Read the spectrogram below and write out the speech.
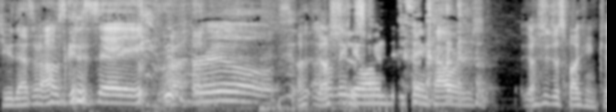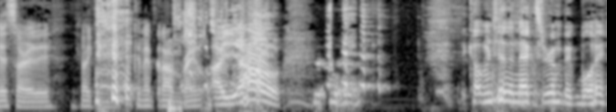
Dude, that's what I was gonna say. For real. Uh, I don't should think they just- wanted the same powers. Y'all should just fucking kiss already. Fucking connected on brain. Oh, yo, Coming to the next room, big boy.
